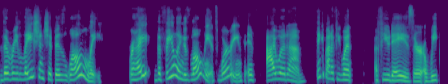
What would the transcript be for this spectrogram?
the relationship is lonely, right? The feeling is lonely. It's worrying. If I would um think about if you went a few days or a week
